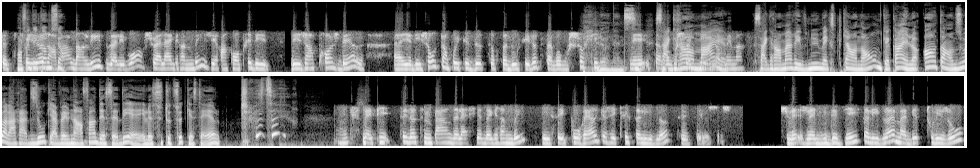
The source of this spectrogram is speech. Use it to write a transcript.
Cette on fait des commissions. parle dans le livre, vous allez voir. Je suis allée à Granby, j'ai rencontré des, des gens proches d'elle. Euh, il y a des choses qui n'ont pas été dites sur ce dossier-là, puis ça va vous choquer. là, Nancy, sa grand-mère, sa grand-mère est venue m'expliquer en ondes que quand elle a entendu à la radio qu'il y avait une enfant décédée, elle a su tout de suite que c'était elle. Je veux dire. Mhm. Ben puis, tu sais là, tu me parles de la fillette de Granby, et c'est pour elle que j'ai écrit ce livre-là. C'est, je, vais, je vais lui dédier ce livre-là. Elle m'habite tous les jours.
